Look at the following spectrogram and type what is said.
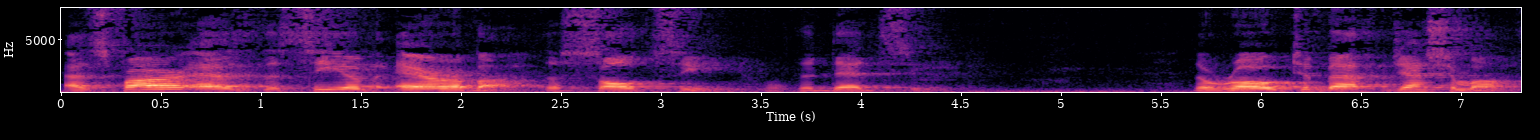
as far as the Sea of Araba, the Salt Sea, the Dead Sea, the road to Beth Jeshimoth,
